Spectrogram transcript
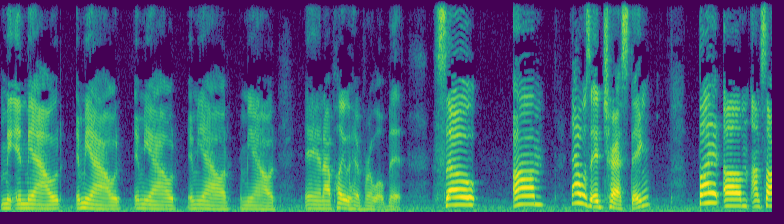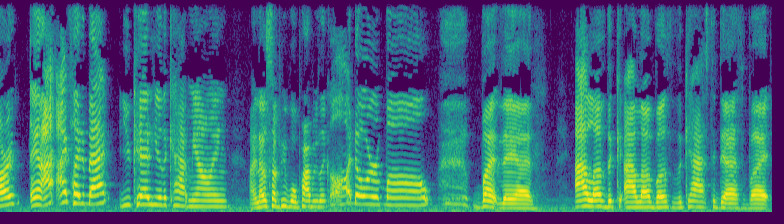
me and meowed and meowed and meowed and meowed and meowed and I played with him for a little bit. So um, that was interesting. But um, I'm sorry, and I, I played it back. You can't hear the cat meowing. I know some people will probably like, "Oh, adorable," but then I love the I love both of the cats to death. But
